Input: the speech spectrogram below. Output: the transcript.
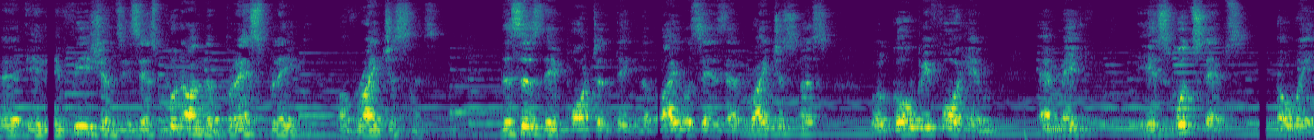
uh, in Ephesians, it says, put on the breastplate of righteousness. This is the important thing. The Bible says that righteousness will go before him and make his footsteps a way.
